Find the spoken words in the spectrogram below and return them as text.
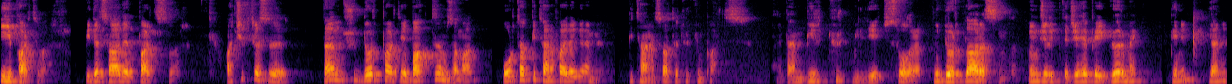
İyi Parti var. Bir de Saadet Partisi var. Açıkçası ben şu dört partiye baktığım zaman ortak bir tane fayda göremiyorum. Bir tanesi Atatürk'ün partisi. Yani ben bir Türk milliyetçisi olarak bu dörtlü arasında öncelikle CHP'yi görmek benim yani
